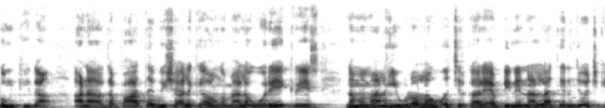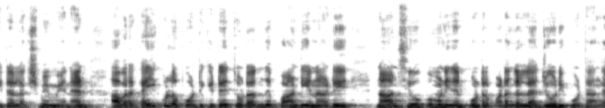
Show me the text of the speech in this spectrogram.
கும்கி தான். ஆனால் அதை பார்த்த விஷாலுக்கு அவங்க மேலே ஒரே கிரேஸ் நம்ம மேலே இவ்வளோ லவ் வச்சிருக்காரே அப்படின்னு நல்லா தெரிஞ்சு வச்சுக்கிட்ட லக்ஷ்மி மேனன் அவரை கைக்குள்ளே போட்டுக்கிட்டு தொடர்ந்து பாண்டிய நாடு நான் சிவப்பு மனிதன் போன்ற படங்களில் ஜோடி போட்டாங்க.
